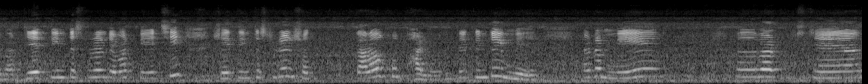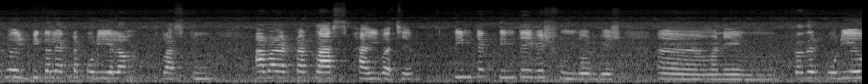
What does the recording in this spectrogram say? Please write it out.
এবার যে তিনটে স্টুডেন্ট এবার পেয়েছি, সেই তিনটে স্টুডেন্ট তারাও খুব ভালো তিনটেই মেয়ে। একটা মেয়ে, এবার ওই বিকালে একটা পড়িয়ে এলাম ক্লাস টু আবার একটা ক্লাস ফাইভ আছে। তিনটে, তিনটেই বেশ সুন্দর, বেশ মানে তাদের পড়িয়েও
